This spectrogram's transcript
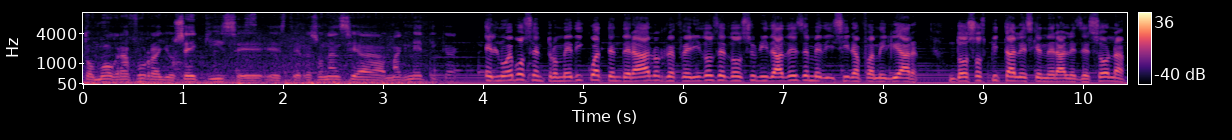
tomógrafo, rayos X, este, resonancia magnética. El nuevo centro médico atenderá a los referidos de 12 unidades de medicina familiar, dos hospitales generales de zona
